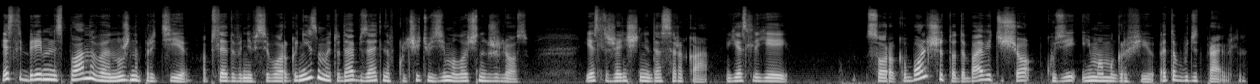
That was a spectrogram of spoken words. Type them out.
Если беременность плановая, нужно пройти обследование всего организма и туда обязательно включить УЗИ молочных желез если женщине до 40. Если ей 40 и больше, то добавить еще КУЗИ и маммографию. Это будет правильно.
